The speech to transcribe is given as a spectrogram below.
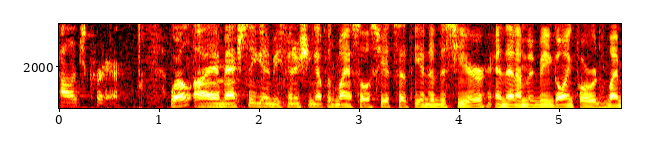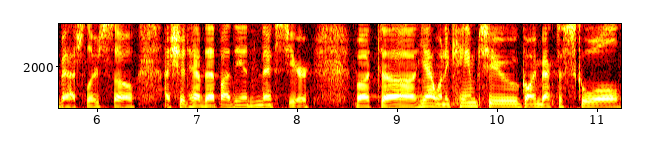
college career? Well, I am actually going to be finishing up with my associates at the end of this year, and then I'm going to be going forward with my bachelor's, so I should have that by the end of next year. But uh, yeah, when it came to going back to school,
